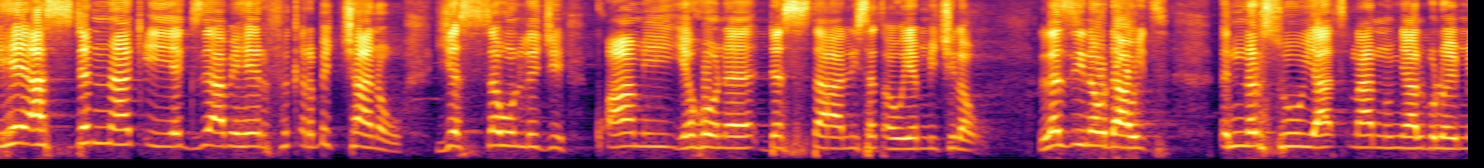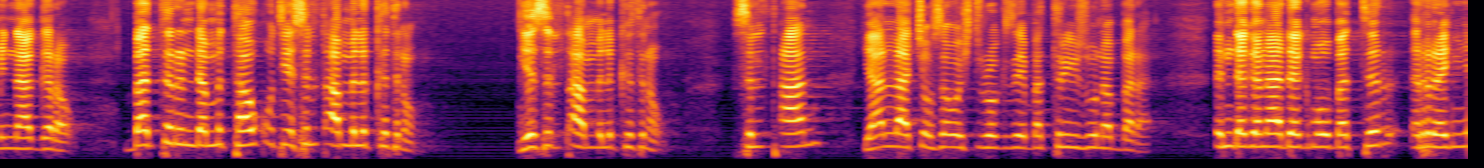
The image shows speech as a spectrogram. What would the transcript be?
ይሄ አስደናቂ የእግዚአብሔር ፍቅር ብቻ ነው የሰውን ልጅ ቋሚ የሆነ ደስታ ሊሰጠው የሚችለው። ለዚህ ነው ዳዊት እነርሱ ያጽናኑኛል ብሎ የሚናገረው። በትር እንደምታውቁት የስልጣን ምልክት ነው። የስልጣን ምልክት ነው። ስልጣን ያላቸው ሰዎች ድሮ ጊዜ በትር ይዙ ነበረ። እንደገና ደግሞ በትር እረኛ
